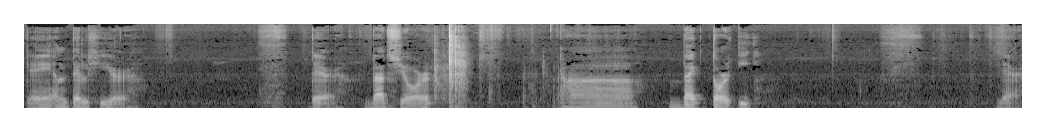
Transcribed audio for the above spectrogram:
okay until here there that's your uh, vector E. There.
